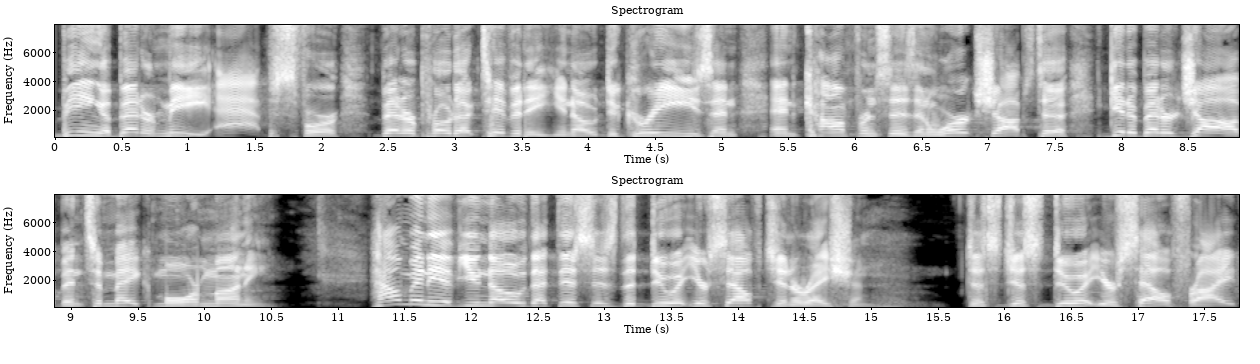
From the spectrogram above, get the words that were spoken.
being a better me, for better productivity, you know, degrees and, and conferences and workshops to get a better job and to make more money. How many of you know that this is the do it yourself generation? Just, just do it yourself, right?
